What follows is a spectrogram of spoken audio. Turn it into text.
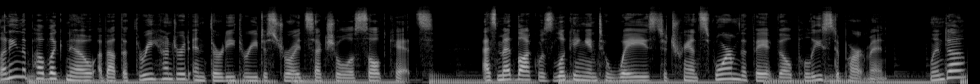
letting the public know about the 333 destroyed sexual assault kits. As Medlock was looking into ways to transform the Fayetteville Police Department, Linda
